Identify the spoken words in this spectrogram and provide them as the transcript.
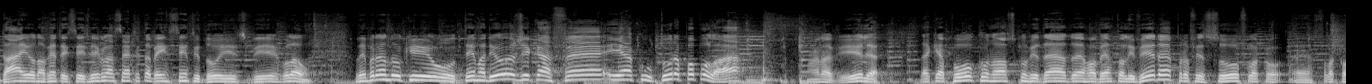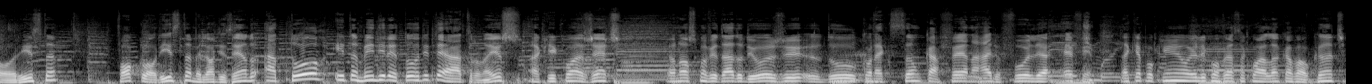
Dial 96,7 e também 102,1. Lembrando que o tema de hoje, café e a cultura popular. Maravilha. Daqui a pouco o nosso convidado é Roberto Oliveira, professor floco, é, folclorista, folclorista, melhor dizendo, ator e também diretor de teatro, não é isso? Aqui com a gente é o nosso convidado de hoje do Conexão Café na Rádio Folha FM. Daqui a pouquinho ele conversa com Alan Cavalcante,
